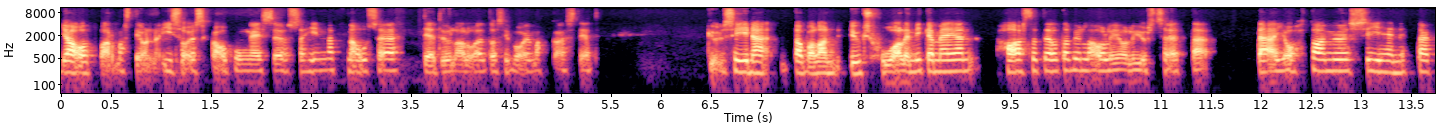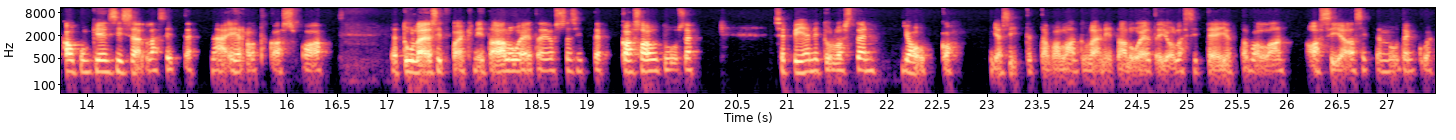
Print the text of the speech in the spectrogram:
jaot varmasti on isoissa kaupungeissa, joissa hinnat nousee tietyillä alueilla tosi voimakkaasti. Et kyllä siinä tavallaan yksi huoli, mikä meidän haastateltavilla oli, oli just se, että tämä johtaa myös siihen, että kaupunkien sisällä sitten nämä erot kasvaa. Ja tulee sitten vaikka niitä alueita, joissa sitten kasautuu se, se pienitulosten joukko. Ja sitten tavallaan tulee niitä alueita, joilla sitten ei ole tavallaan asiaa sitten muuten kuin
